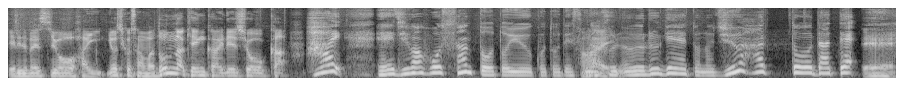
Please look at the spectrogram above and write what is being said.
エリザベス女王杯よしこさんはどんな見解でしょうか？はい、えー、G1 ホース3頭ということですが、はい。フルゲートの18頭立て。え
